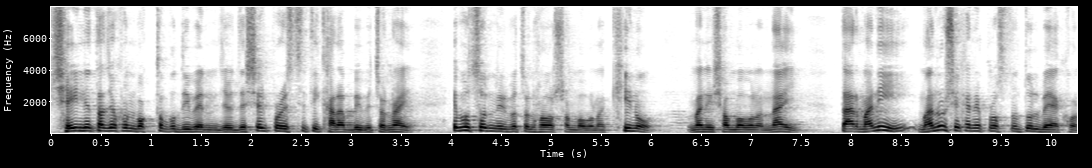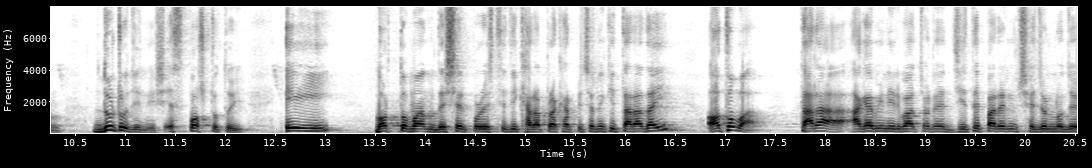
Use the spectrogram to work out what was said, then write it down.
সেই নেতা যখন বক্তব্য দিবেন যে দেশের পরিস্থিতি খারাপ বিবেচনায়, এবছর নির্বাচন হওয়ার সম্ভাবনা ক্ষীণ মানে সম্ভাবনা নাই তার মানেই মানুষ এখানে প্রশ্ন তুলবে এখন দুটো জিনিস স্পষ্টতই। এই বর্তমান দেশের পরিস্থিতি খারাপ রাখার পিছনে কি তারা দায়ী? অথবা তারা আগামী নির্বাচনে যেতে পারেন সেজন্য যে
